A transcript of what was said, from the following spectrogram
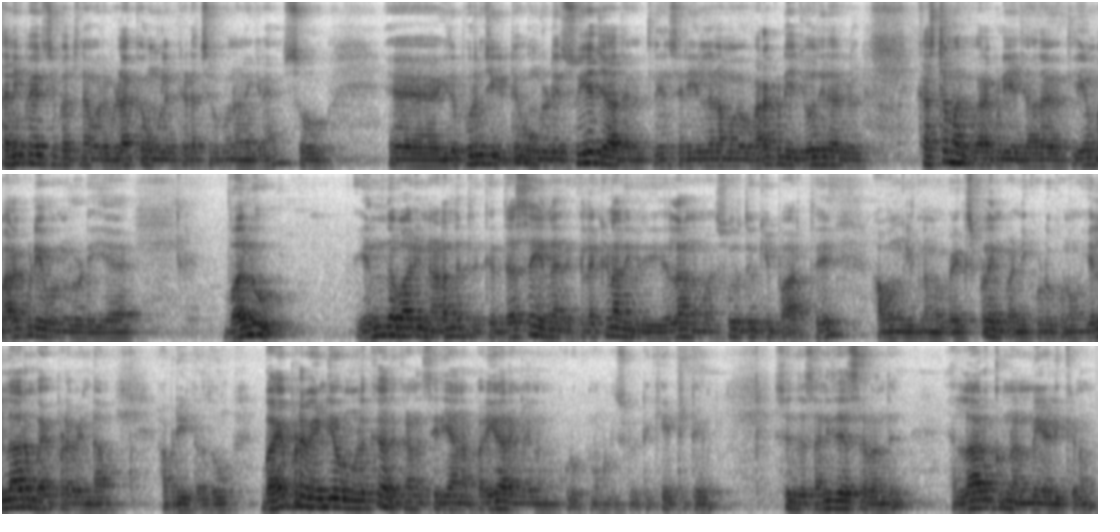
சனிப்பயிற்சி பற்றின ஒரு விளக்கம் உங்களுக்கு கிடச்சிருக்கும்னு நினைக்கிறேன். ஸோ இதை புரிஞ்சுக்கிட்டு உங்களுடைய சுய ஜாதகத்துலேயும் சரி இல்லை நம்ம வரக்கூடிய ஜோதிடர்கள் கஸ்டமருக்கு வரக்கூடிய ஜாதகத்துலேயும் வரக்கூடியவங்களுடைய வலு எந்த மாதிரி நடந்துட்டுருக்கு தசை என்ன இருக்குது லக்னாதிபதி இதெல்லாம் நம்ம சுருதூக்கி பார்த்து அவங்களுக்கு நம்ம எக்ஸ்பிளைன் பண்ணி கொடுக்கணும். எல்லாரும் பயப்பட வேண்டாம் அப்படின்றதும் பயப்பட வேண்டியவங்களுக்கு அதுக்கான சரியான பரிகாரங்களை நம்ம கொடுக்கணும் அப்படின்னு சொல்லிட்டு கேட்டுட்டு ஸோ இந்த சனி தசை வந்து எல்லாருக்கும் நன்மை அளிக்கணும்.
